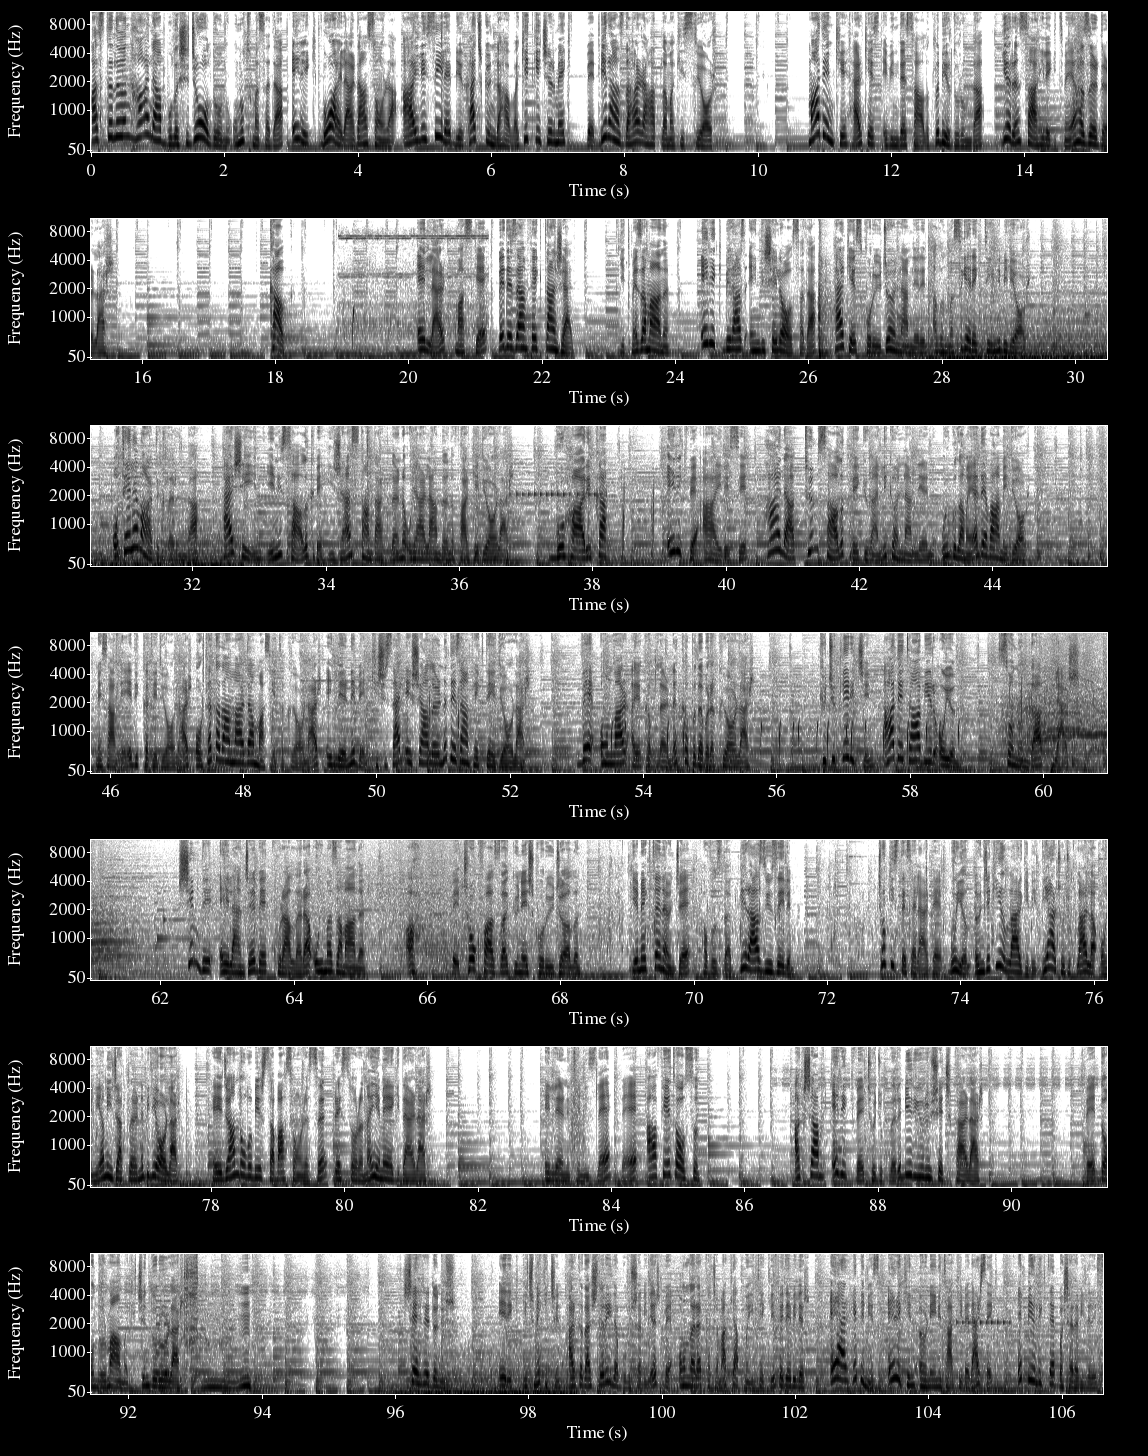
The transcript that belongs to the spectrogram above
Hastalığın hala bulaşıcı olduğunu unutmasa da Erik bu aylardan sonra ailesiyle birkaç gün daha vakit geçirmek ve biraz daha rahatlamak istiyor. Madem ki herkes evinde sağlıklı bir durumda, yarın sahile gitmeye hazırdırlar. Kalk. Eller, maske ve dezenfektan jel. Gitme zamanı. Erik biraz endişeli olsa da herkes koruyucu önlemlerin alınması gerektiğini biliyor. Otele vardıklarında her şeyin yeni sağlık ve hijyen standartlarına uyarlandığını fark ediyorlar. Bu harika. Erik ve ailesi hala tüm sağlık ve güvenlik önlemlerini uygulamaya devam ediyor. Mesafeye dikkat ediyorlar, ortak alanlarda maske takıyorlar, ellerini ve kişisel eşyalarını dezenfekte ediyorlar. Ve onlar ayakkabılarını kapıda bırakıyorlar. Küçükler için adeta bir oyun. Sonunda plaj. Şimdi eğlence ve kurallara uyma zamanı. Ah ve çok fazla güneş koruyucu alın. Yemekten önce havuzda biraz yüzelim. Çok isteseler de bu yıl önceki yıllar gibi diğer çocuklarla oynayamayacaklarını biliyorlar. Heyecan dolu bir sabah sonrası restorana yemeğe giderler. Ellerini temizle ve afiyet olsun. Akşam Erik ve çocukları bir yürüyüşe çıkarlar. Ve dondurma almak için dururlar. Hmm. Şehre dönüş. Erik içmek için arkadaşlarıyla buluşabilir ve onlara kaçamak yapmayı teklif edebilir. Eğer hepimiz Erik'in örneğini takip edersek hep birlikte başarabiliriz.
